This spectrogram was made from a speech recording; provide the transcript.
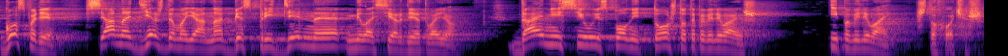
«Господи, вся надежда моя на беспредельное милосердие Твое. Дай мне силу исполнить то, что Ты повелеваешь, и повелевай, что хочешь».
